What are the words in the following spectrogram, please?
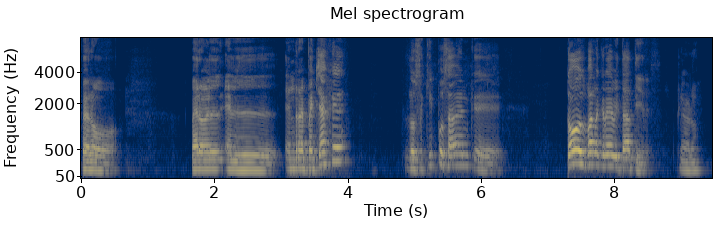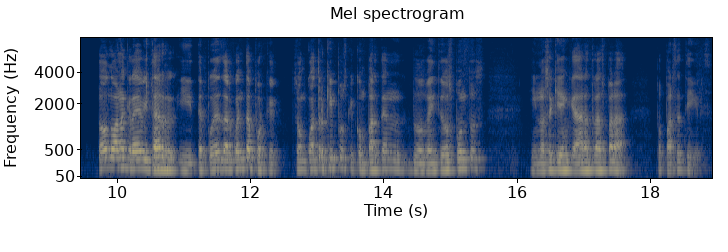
pero, pero el, el, en repechaje, los equipos saben que todos van a querer evitar a Tigres. Claro. Todos lo van a querer evitar y te puedes dar cuenta porque son cuatro equipos que comparten los 22 puntos y no se quieren quedar atrás para toparse a Tigres.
